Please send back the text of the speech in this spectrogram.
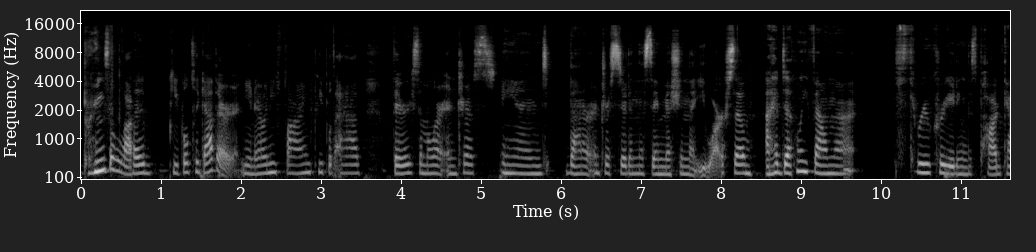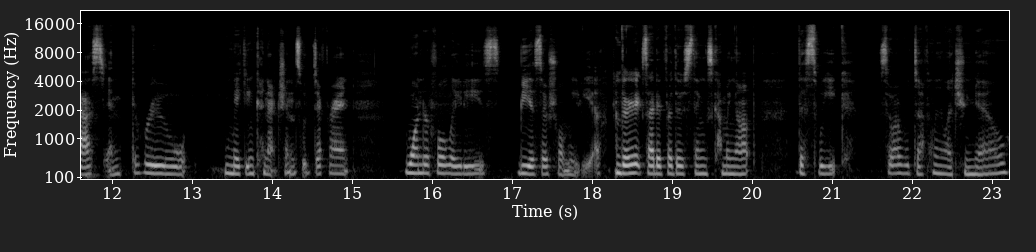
brings a lot of people together, you know, and you find people that have very similar interests and that are interested in the same mission that you are. So I have definitely found that through creating this podcast and through making connections with different wonderful ladies via social media. I'm very excited for those things coming up this week, so I will definitely let you know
